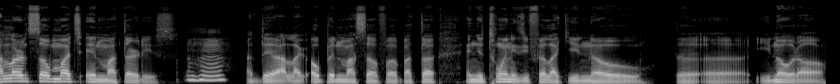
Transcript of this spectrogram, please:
I learned so much in my 30s. I did. I like opened myself up. I thought in your 20s you feel like you know the uh you know it all,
